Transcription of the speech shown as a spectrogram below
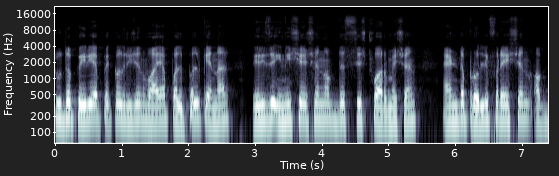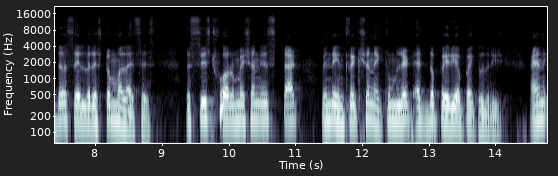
through the periapical region via pulpal canal there is the initiation of the cyst formation and the proliferation of the cell rest of Malassez the cyst formation is start when the infection accumulate at the periapical region and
